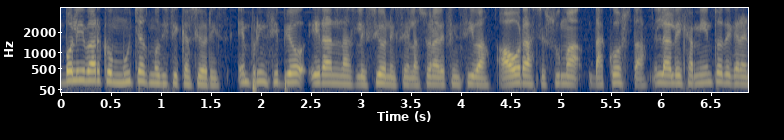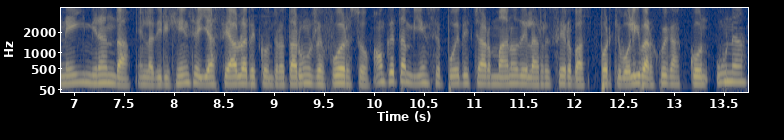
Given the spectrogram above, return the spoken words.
Bolívar con muchas modificaciones. En principio eran las lesiones en la zona defensiva. Ahora se suma Da Costa, el alejamiento de Graney y Miranda. En la dirigencia ya se habla de contratar un refuerzo, aunque también se puede echar mano de las reservas, porque Bolívar juega con una...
